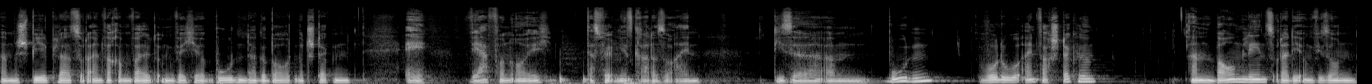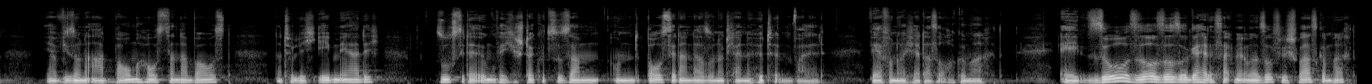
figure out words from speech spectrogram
ähm, Spielplatz oder einfach im Wald irgendwelche Buden da gebaut mit Stöcken. Ey, wer von euch, das fällt mir jetzt gerade so ein, diese ähm, Buden, wo du einfach Stöcke an einen Baum lehnst oder dir irgendwie so ein, ja, wie so eine Art Baumhaus dann da baust, natürlich ebenerdig, suchst dir da irgendwelche Stöcke zusammen und baust dir dann da so eine kleine Hütte im Wald. Wer von euch hat das auch gemacht? Ey, so, so, so, so geil. Das hat mir immer so viel Spaß gemacht.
